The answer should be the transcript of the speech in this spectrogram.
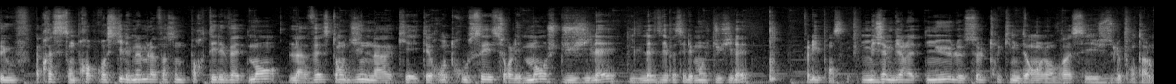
ouf. Après, c'est son propre style même la façon de porter les vêtements, la veste en jean là qui a été retroussé sur les manches du gilet. Il laisse dépasser les manches du gilet. Fallait y penser. Mais j'aime bien la tenue, le seul truc qui me dérange en vrai c'est juste le pantalon.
